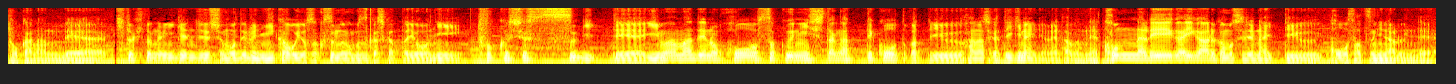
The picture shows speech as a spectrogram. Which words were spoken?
とかなんで、人人の実原獣種モデル2かを予測するのが難しかったように、特殊すぎて、今までの法則に従ってこうとかっていう話ができないんだよね、多分ね。こんな例外があるかもしれないっていう考察になるんで、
